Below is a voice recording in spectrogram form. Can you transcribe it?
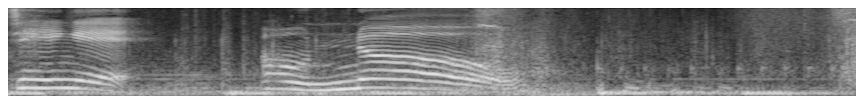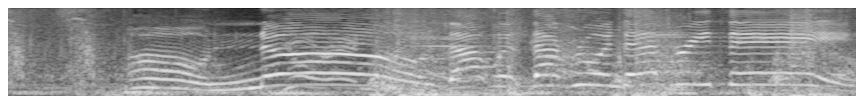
Dang it. Oh no. Oh no! That was that ruined everything.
